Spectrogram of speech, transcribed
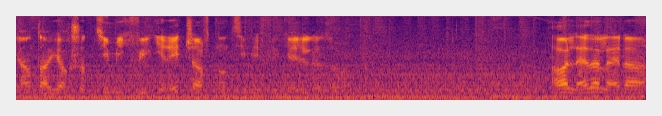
Ja, und da habe ich auch schon ziemlich viel Gerätschaften und ziemlich viel Geld, also. Aber leider, leider,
